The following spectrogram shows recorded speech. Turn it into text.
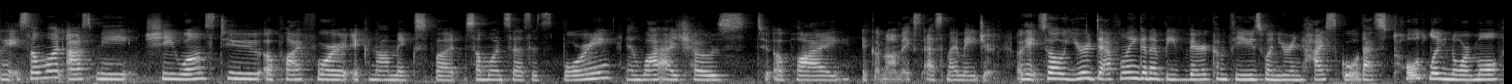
Okay, someone asked me she wants to apply for economics but someone says it's boring and why I chose to apply economics as my major. Okay, so you're definitely gonna be very confused when you're in high school. That's totally normal.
